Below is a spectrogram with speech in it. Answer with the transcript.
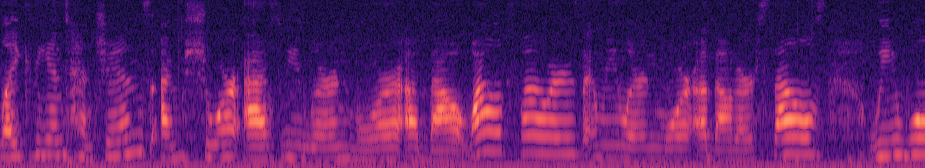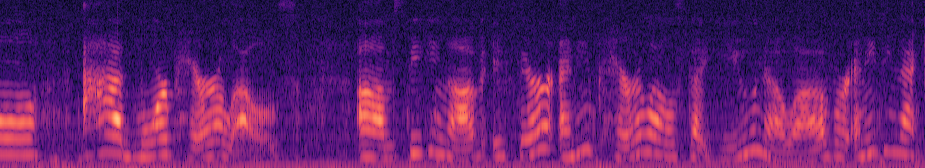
like the intentions, I'm sure as we learn more about wildflowers and we learn more about ourselves, we will add more parallels. Um, speaking of, if there are any parallels that you know of or anything that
